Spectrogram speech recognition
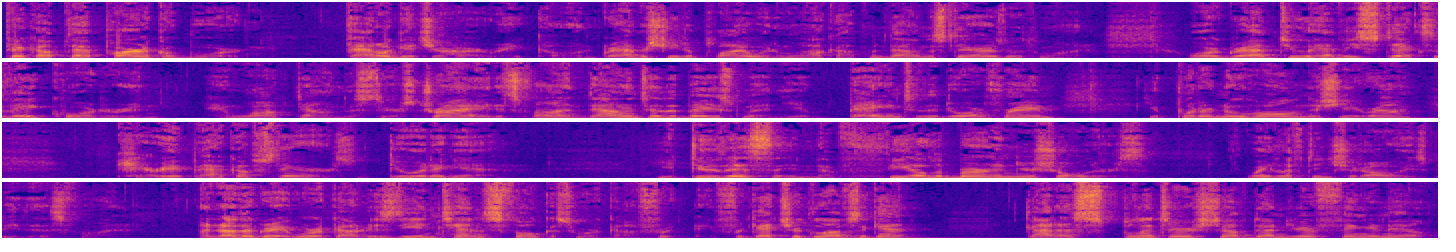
pick up that particle board. That'll get your heart rate going. Grab a sheet of plywood and walk up and down the stairs with one. Or grab two heavy sticks of eight quarter and, and walk down the stairs. Try it. It's fun. Down into the basement. You bang into the door frame. You put a new hole in the sheetrock. Carry it back upstairs. Do it again. You do this and feel the burn in your shoulders. Weightlifting should always be this fun. Another great workout is the intense focus workout. For, forget your gloves again? Got a splinter shoved under your fingernail?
